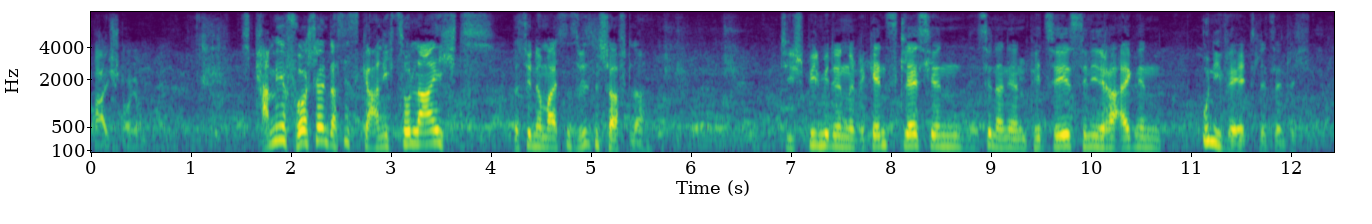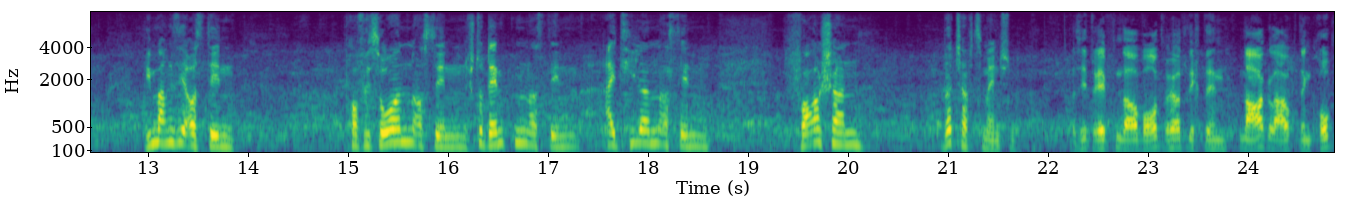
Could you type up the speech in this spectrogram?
beisteuern. Ich kann mir vorstellen, das ist gar nicht so leicht. Das sind ja meistens Wissenschaftler. Die spielen mit den Regenzgläschen, sind an ihren PCs, sind in ihrer eigenen Uniwelt letztendlich. Wie machen Sie aus den Professoren, aus den Studenten, aus den IT-Lern, aus den Forschern Wirtschaftsmenschen? Sie treffen da wortwörtlich den Nagel auf den Kopf.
